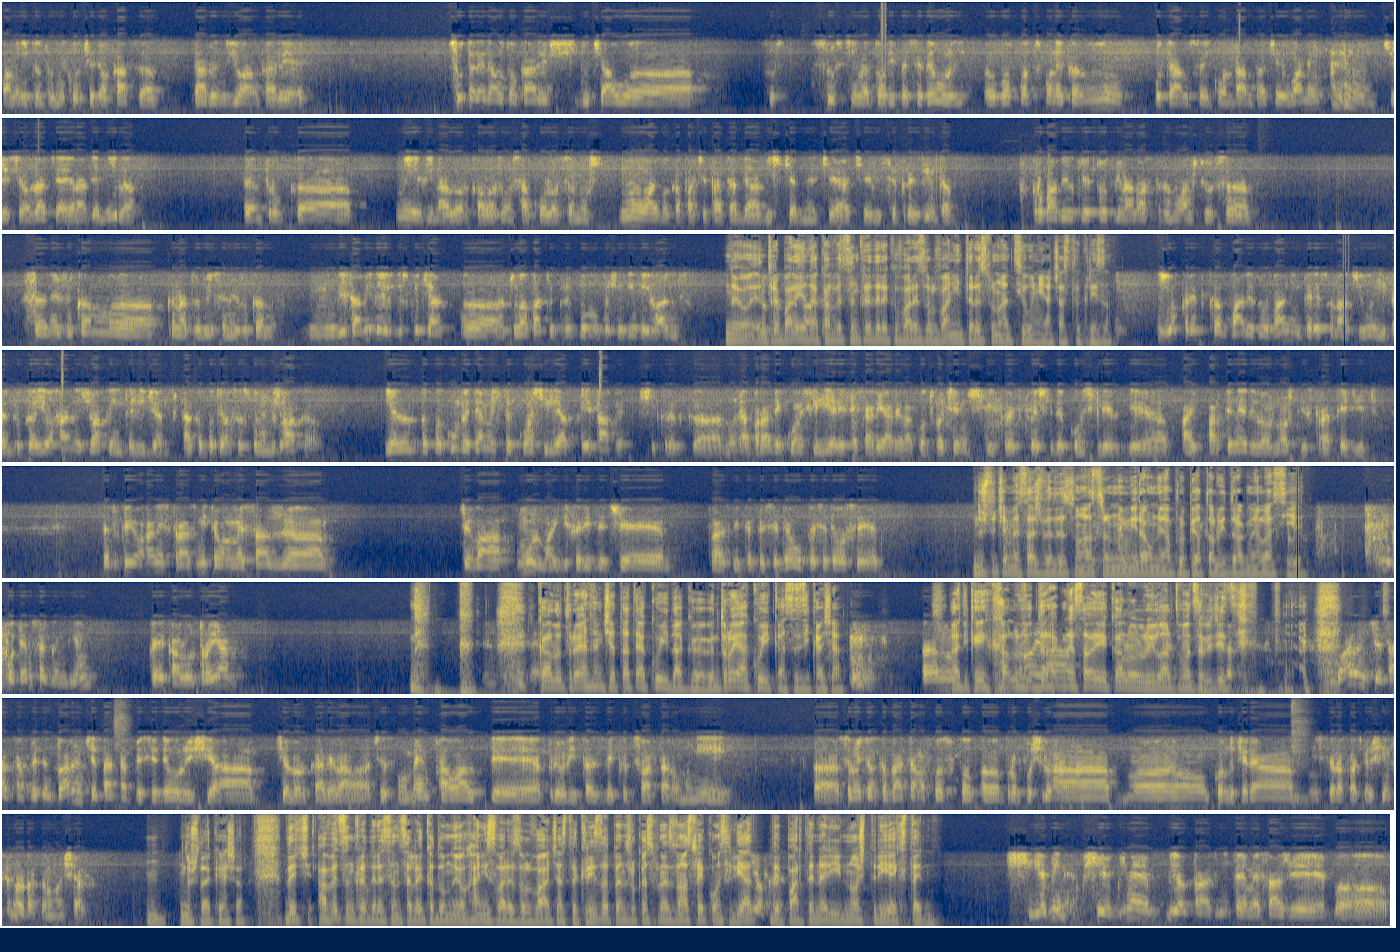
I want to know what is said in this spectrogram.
am venit într-un mic concediu acasă, chiar în ziua în care sutele de autocare și duceau uh, sus, susținătorii PSD-ului. Uh, vă pot spune că nu puteam să-i condamn pe acei oameni, ci senzația era de milă, pentru că nu e vina lor că au ajuns acolo să nu, nu aibă capacitatea de a discerne ceea ce li se prezintă. probabil că e tot vina noastră, nu am știut să, să ne jucăm uh, când a trebuit să ne jucăm. Vis-a-vis de discuția uh, ce va face pre- domnul președinte Iohannis, Nu, întrebarea e dacă aveți încredere că va rezolva în interesul națiunii această criză. eu cred că va rezolva în interesul națiunii, pentru că Iohannis joacă inteligent, dacă putem să spunem joacă. El, după cum vedem, este consiliat pe etape și cred că nu neapărat de consilierii pe care îi are la Cotroceni, și cred că și de consilieri de, ai partenerilor noștri strategici. Pentru că Iohannis transmite un mesaj uh, ceva mult mai diferit de ce transmite PSD-ul. PSD-ul se Nu știu ce mesaj vedeți dumneavoastră în numirea unui apropiat al lui Dragnea la SIE. putem să gândim că e calul troian. Calul Troian în cetatea cui, dacă... În Troia cui, ca să zic așa. Adică e calul lui Dragnea sau e calul lui alt, mă înțelegeți? Doar în cetatea, doar în cetatea PSD-ului și a celor care la acest moment au alte priorități decât soarta României. Uh, Să nu uităm că Vlad a fost uh, propus și la uh, conducerea Ministerului Afacerilor și Internelor, dacă nu mă înșel. Nu știu dacă e așa. Deci, aveți încredere să înțeleg că domnul Iohannis va rezolva această criză, pentru că, spuneți noastră, e consiliat de partenerii noștri externi. Și e bine. Și e bine. El transmite mesaje uh,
